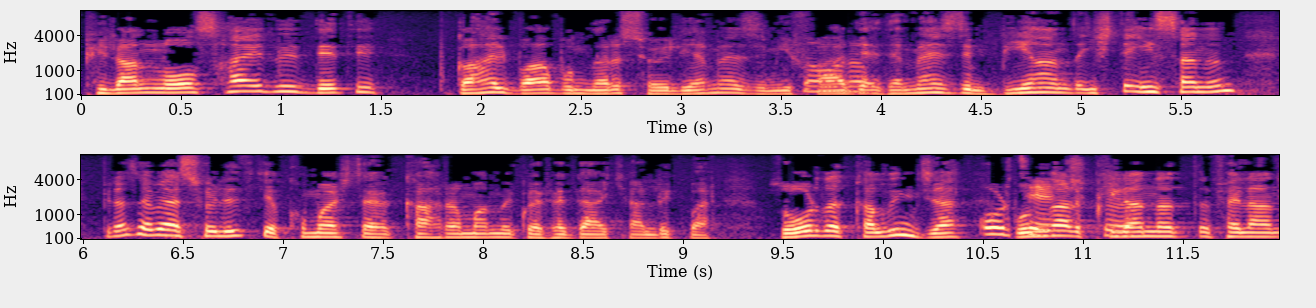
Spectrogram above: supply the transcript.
planlı olsaydı dedi galiba bunları söyleyemezdim, ifade Doğru. edemezdim. Bir anda işte insanın biraz evvel söyledik ya kumaşta kahramanlık ve fedakarlık var. Zorda kalınca Ortaya bunlar çıkıyor. plana falan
